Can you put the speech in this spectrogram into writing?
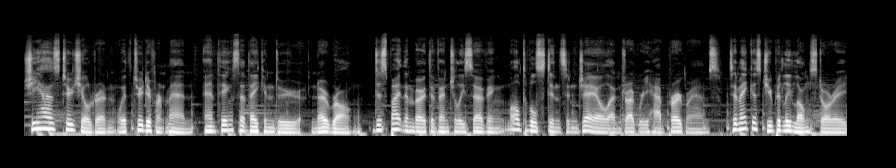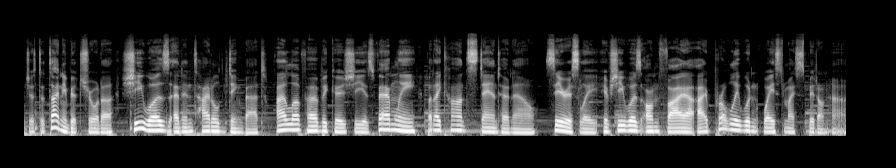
She has two children with two different men and thinks that they can do no wrong. Despite them both eventually serving multiple stints in jail and drug rehab programs. To make a stupidly long story just a tiny bit shorter, she was an entitled dingbat. I love her because she is family, but I can't stand her now. Seriously, if she was on fire, I probably wouldn't waste my spit on her.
